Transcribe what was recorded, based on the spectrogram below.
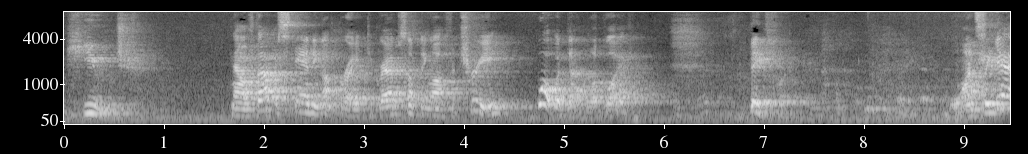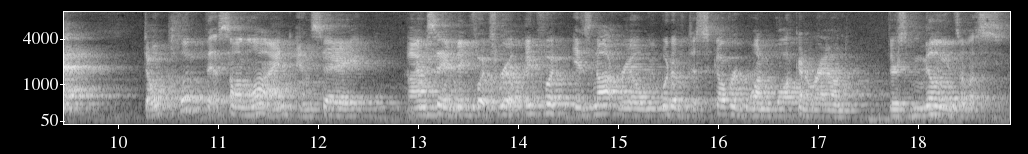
huge. Now, if that was standing upright to grab something off a tree, what would that look like? Bigfoot. Once again, don't clip this online and say, I'm saying Bigfoot's real. Bigfoot is not real. We would have discovered one walking around. There's millions of us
